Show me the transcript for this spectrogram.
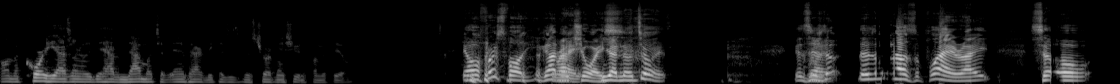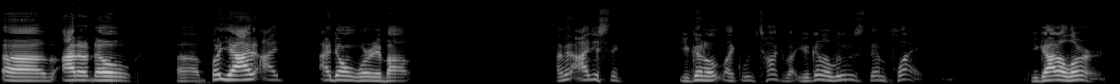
on the court, he hasn't really been having that much of an impact because he's been struggling shooting from the field. Yeah, well, first of all, you got Right. no choice. You got no choice. because there's no, there's no one else to play, right? So um, I don't know, uh, but yeah, I, I I don't worry about. I mean, I just think you're gonna like we've talked about. You're gonna lose them play. You got to learn,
